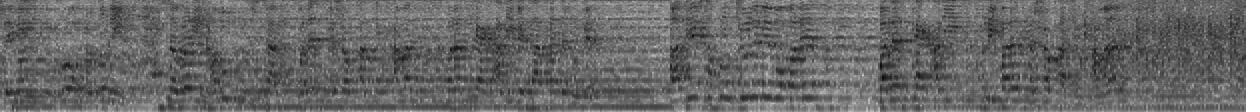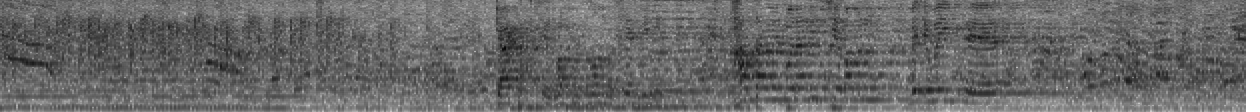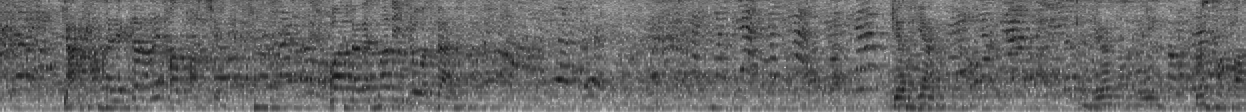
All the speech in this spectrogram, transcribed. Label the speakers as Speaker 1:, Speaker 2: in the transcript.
Speaker 1: بەڕێز و خۆشەویست و ڕۆح و دڵی سەوەری هەموو کوردستان بەڕێز پێشەوە قاسی محەممەد بەڕێز کاک علی بێتاقەت دەبوو بێت ئادێک سەقم چوو لەبێ بۆ بەڕێز بەڕێز کاک علی کوری بەڕێز پێشەوە قاسی محەممەد کاک تحسین ڕۆح و دڵم بەخێر بێت حەسان الفلانی بچێ بە من؟ بە ئێوەی کاک حەسەن یەکسەر ئەڵێ هەڵ پەرچێ باسەرێ ساڵی دووەسارە گەریان گەریان سەری مستەفا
